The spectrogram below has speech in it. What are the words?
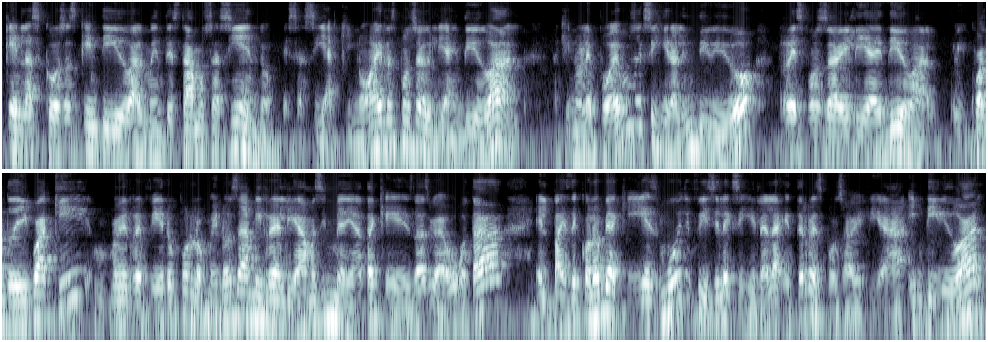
que en las cosas que individualmente estamos haciendo. Es así, aquí no hay responsabilidad individual. Aquí no le podemos exigir al individuo responsabilidad individual. Y cuando digo aquí, me refiero por lo menos a mi realidad más inmediata, que es la ciudad de Bogotá, el país de Colombia. Aquí es muy difícil exigirle a la gente responsabilidad individual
